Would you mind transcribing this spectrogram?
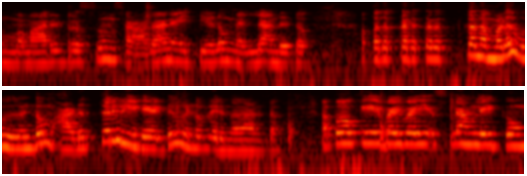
ഉമ്മമാരുടെ ഡ്രസ്സും സാധാ നൈറ്റികളും എല്ലാം ഉണ്ട് കേട്ടോ. അപ്പൊ അതൊക്കെ അതൊക്കെ അതൊക്കെ നമ്മൾ വീണ്ടും അടുത്തൊരു വീഡിയോ ആയിട്ട് വീണ്ടും വരുന്നതാണ് കേട്ടോ. അപ്പൊ ഓക്കെ ബൈ ബൈ അസ്സാം വലൈക്കും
